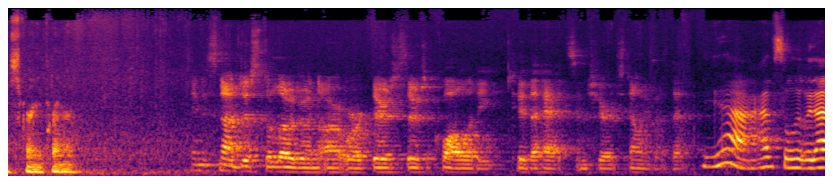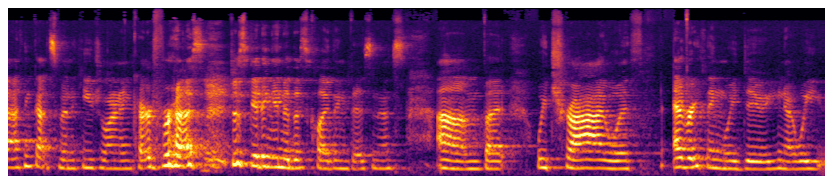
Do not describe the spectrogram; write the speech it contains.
a screen printer. And it's not just the logo and the artwork. There's there's a quality to the hats and shirts. Tell me about that. Yeah, absolutely. That I think that's been a huge learning curve for us, just getting into this clothing business. Um, but we try with everything we do. You know, we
